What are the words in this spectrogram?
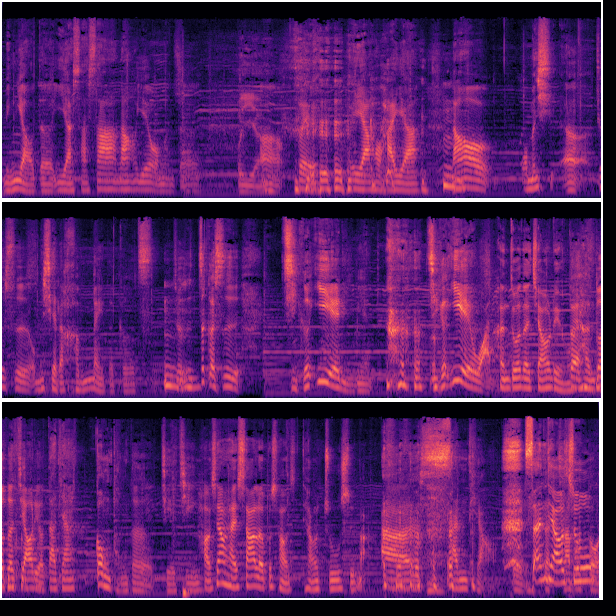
民谣的咿呀沙沙，然后也有我们的，呃，对，黑呀和嗨呀，然后我们写，呃，就是我们写了很美的歌词，嗯、就是这个是几个夜里面，几个夜晚，很多的交流，对，很多的交流，大家共同的结晶，好像还杀了不少条猪是吧？啊、呃，三条，对，三条猪，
